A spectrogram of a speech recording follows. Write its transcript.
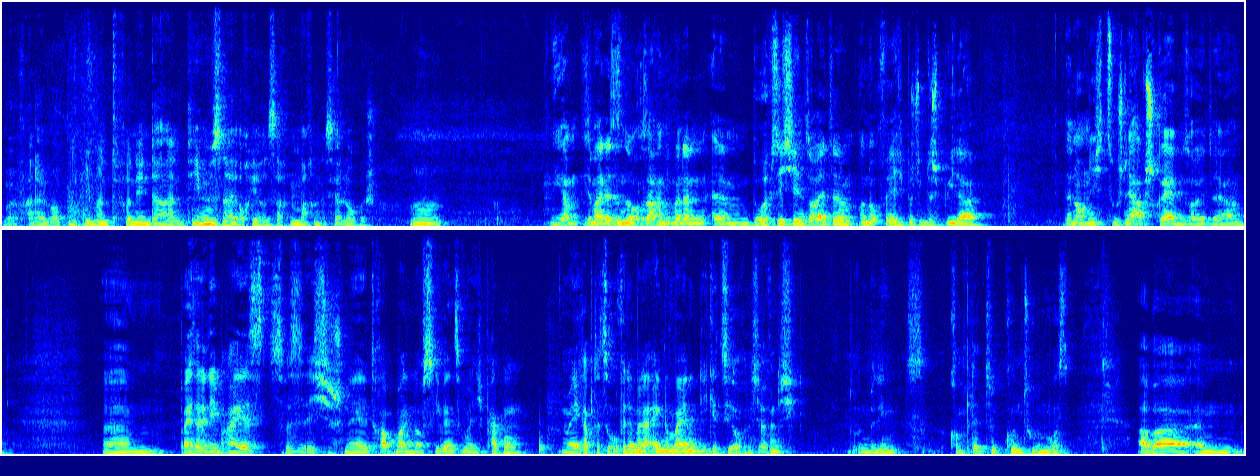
war da überhaupt noch jemand von denen da? Die müssen halt auch ihre Sachen machen, ist ja logisch. Ja, ich meine, das sind so auch Sachen, die man dann ähm, berücksichtigen sollte und auch vielleicht bestimmte Spieler dann auch nicht zu schnell abschreiben sollte, ja. Ähm, weil es ja dann eben heißt, was weiß ich, schnell Trapp, Malinowski werden es wohl nicht packen. Weil ich habe dazu auch wieder meine eigene Meinung, die ich jetzt hier auch nicht öffentlich unbedingt komplett kundtun muss. Aber ähm,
